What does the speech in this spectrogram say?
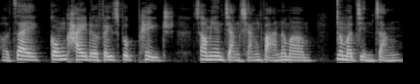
呃在公开的 Facebook page 上面讲想法那么那么紧张。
